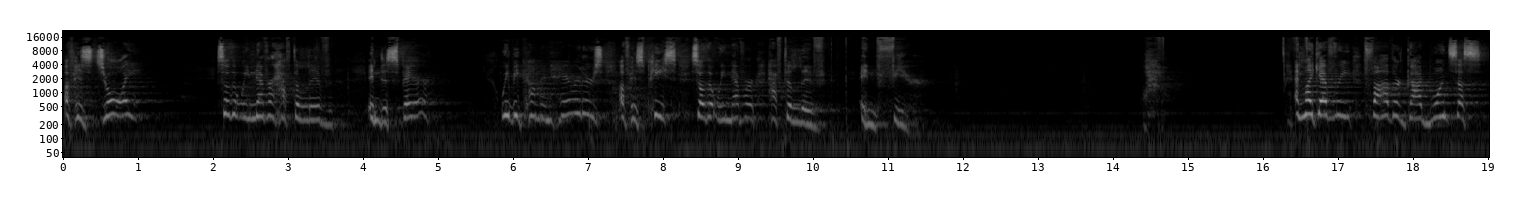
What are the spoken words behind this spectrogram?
of his joy so that we never have to live in despair. We become inheritors of his peace so that we never have to live in fear. And like every father, God wants us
